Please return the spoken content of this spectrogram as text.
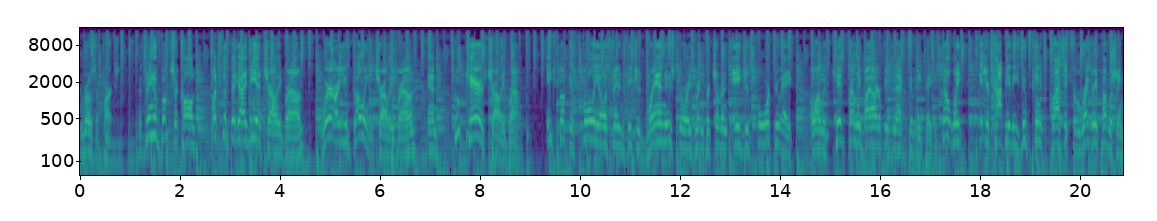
and Rosa Parks. The three new books are called What's the Big Idea, Charlie Brown? Where Are You Going, Charlie Brown? And Who Cares, Charlie Brown? Each book is fully illustrated and features brand new stories written for children ages 4 through 8, along with kid friendly biographies and activity pages. Don't wait. Get your copy of these new Peanuts classics from Regnery Publishing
